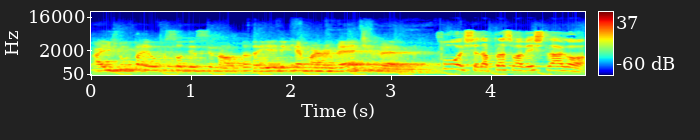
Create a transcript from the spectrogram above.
aí junta eu que sou desse nauta e ele que é Marvete, velho. Poxa, da próxima vez traga, ó,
